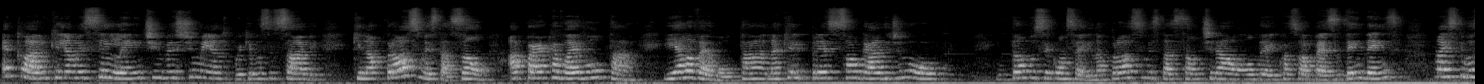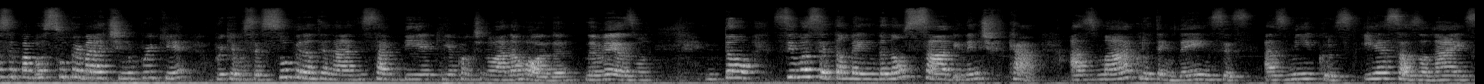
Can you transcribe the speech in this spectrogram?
é claro que ele é um excelente investimento, porque você sabe que na próxima estação a parca vai voltar. E ela vai voltar naquele preço salgado de novo. Então você consegue na próxima estação tirar onda aí com a sua peça tendência, mas que você pagou super baratinho, por quê? porque você é super antenado e sabia que ia continuar na moda, não é mesmo? Então, se você também ainda não sabe identificar as macro tendências, as micros e as sazonais,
